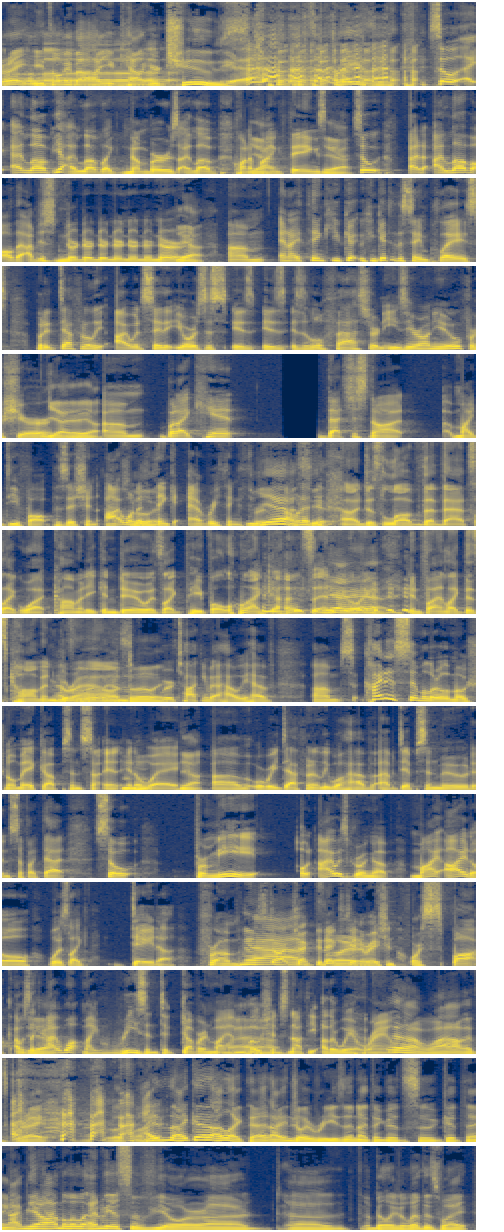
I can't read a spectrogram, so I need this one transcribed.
great. You told me about how you count your chews. It's crazy. so I, I love, yeah, I love like numbers. I love quantifying Yeah. things. Yeah. So I, I love all that. I'm just nerd, nerd, nerd, nerd, nerd, nerd, nerd. Yeah. Um, and I think you get, you can get to the same place, but it definitely, I would say that yours is, is, is, is a little faster and easier on you for sure. Yeah, yeah, yeah. um, but I can't. That's just not my default position. I want to think everything through. Yes, I yeah. think. I just love that that's like what comedy can do is like people like us and Yeah, yeah. like can find like this common Absolutely, ground. absolutely. We were talking about how we have um, s- kind of similar emotional makeups in, so- in, in a way. Mm-hmm. Yeah. Um, where we definitely will have have dips in mood and stuff like that. So for me, when I was growing up, my idol was like Data from Yeah, Star Trek: The Next hilarious. Generation or Spock. I was like, Yeah. I want my reason to govern my Wow. emotions, not the other way around. Yeah, wow, that's great. It's really I, funny. I, I like that. I enjoy reason. I think that's a good thing. I'm, you know, I'm a little envious of your uh, uh, ability to live this way.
